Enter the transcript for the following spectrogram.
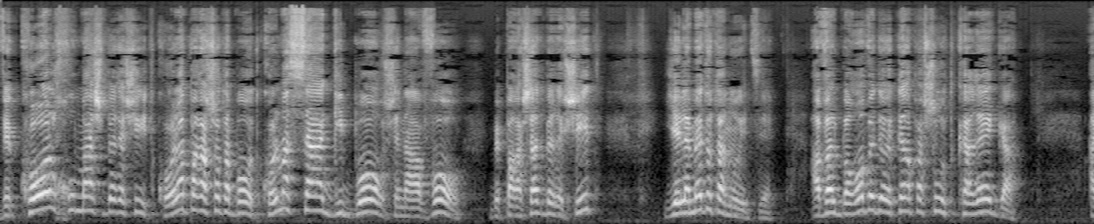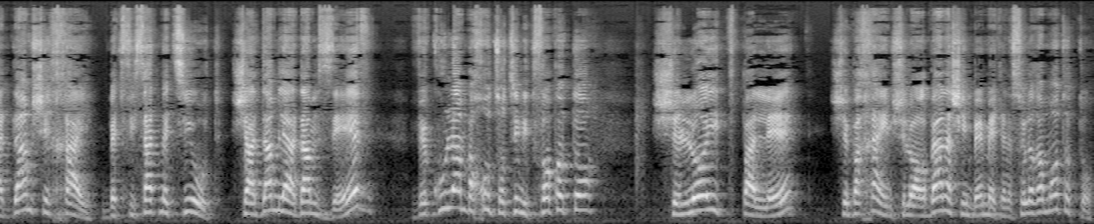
וכל חומש בראשית, כל הפרשות הבאות, כל מסע הגיבור שנעבור בפרשת בראשית, ילמד אותנו את זה. אבל ברובד היותר פשוט, כרגע, אדם שחי בתפיסת מציאות שאדם לאדם זאב, וכולם בחוץ רוצים לדפוק אותו, שלא יתפלא שבחיים שלו הרבה אנשים באמת ינסו לרמות אותו.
